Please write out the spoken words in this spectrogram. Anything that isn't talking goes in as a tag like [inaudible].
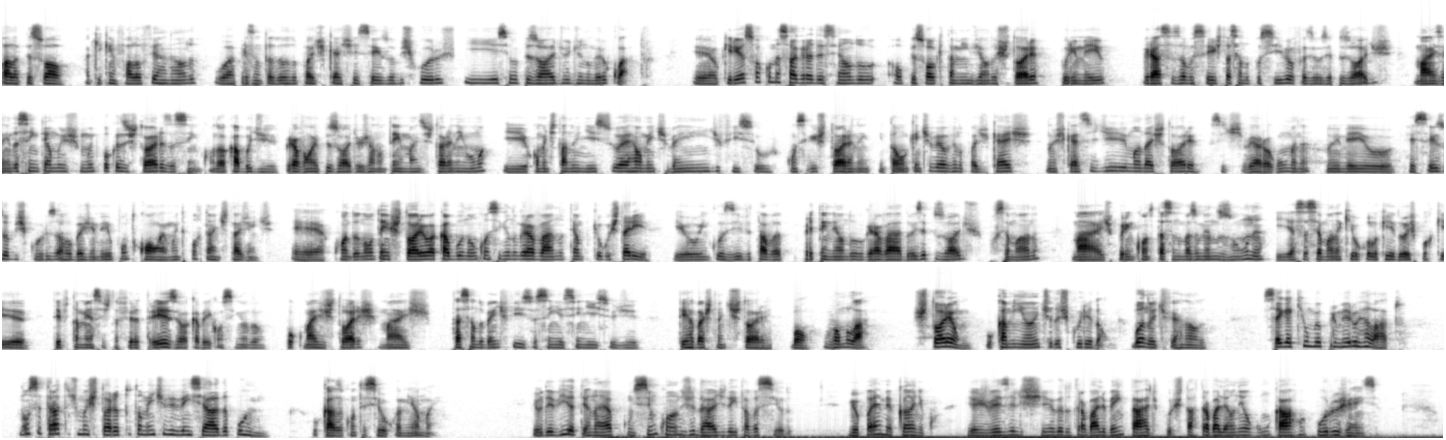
Fala pessoal, aqui quem fala é o Fernando, o apresentador do podcast Seis Obscuros, e esse é o episódio de número 4. É, eu queria só começar agradecendo ao pessoal que está me enviando a história por e-mail. Graças a vocês está sendo possível fazer os episódios. Mas ainda assim temos muito poucas histórias, assim, quando eu acabo de gravar um episódio eu já não tenho mais história nenhuma. E como a gente está no início, é realmente bem difícil conseguir história, né? Então quem estiver ouvindo o podcast, não esquece de mandar história, se tiver alguma, né? No e-mail receiosobscuros.gmail.com. É muito importante, tá, gente? É, quando não tem história eu acabo não conseguindo gravar no tempo que eu gostaria. Eu, inclusive, estava pretendendo gravar dois episódios por semana, mas por enquanto está sendo mais ou menos um, né? E essa semana aqui eu coloquei dois porque Teve também a sexta-feira 13, eu acabei conseguindo um pouco mais de histórias, mas está sendo bem difícil assim esse início de ter bastante história. Bom, vamos lá. História 1: O Caminhante da Escuridão. Boa noite, Fernando. Segue aqui o meu primeiro relato. Não se trata de uma história totalmente vivenciada por mim. O caso aconteceu com a minha mãe. Eu devia ter na época uns 5 anos de idade e deitava cedo. Meu pai é mecânico e às vezes ele chega do trabalho bem tarde por estar trabalhando em algum carro por urgência.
